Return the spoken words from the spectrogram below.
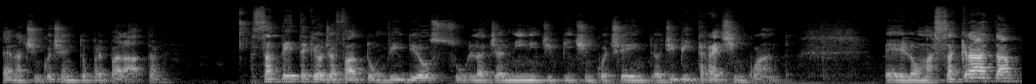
è una 500 preparata. Sapete che ho già fatto un video sulla Giannini GP500, GP350 e l'ho massacrata,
